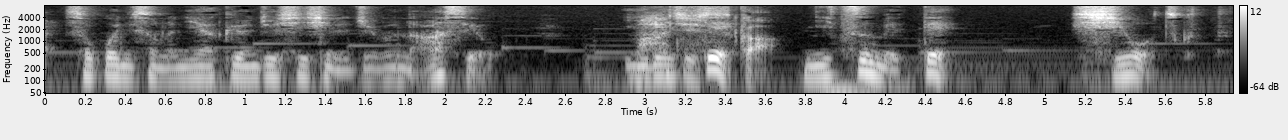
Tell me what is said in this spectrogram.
い。そこにその 240cc の自分の汗を入マれて。煮詰めて、塩を作った。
